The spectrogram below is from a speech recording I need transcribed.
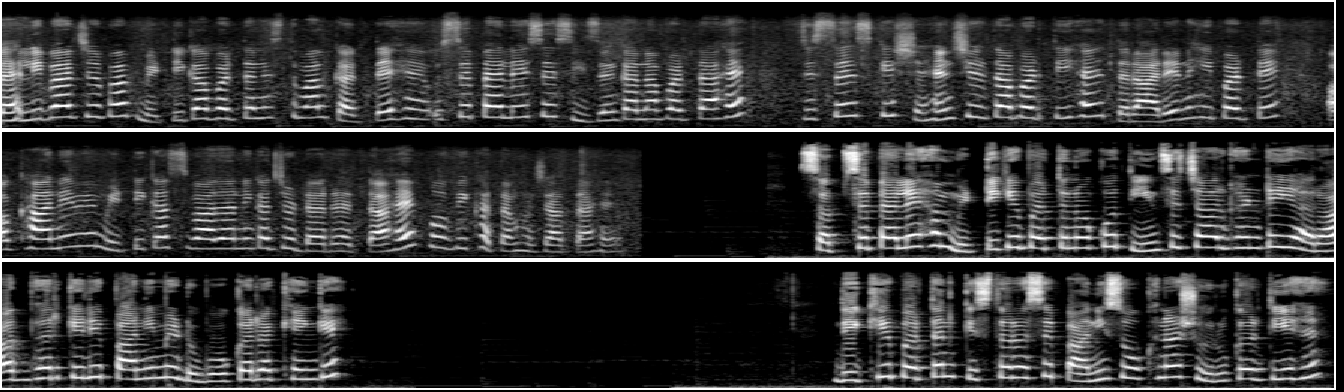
पहली बार जब आप मिट्टी का बर्तन इस्तेमाल करते हैं, उससे पहले इसे सीज़न करना पड़ता है, जिससे इसकी सहनशीलता बढ़ती है, दरारे नहीं पड़ते और खाने में मिट्टी का स्वाद आने का जो डर रहता है, वो भी खत्म हो जाता है। सबसे पहले हम मिट्टी के बर्तनों को तीन से चार घंटे या रात भर के लिए पानी में डुबो कर रखेंगे। देखिए, बर्तन किस तरह से पानी सोखना शुरू कर दिए हैं।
